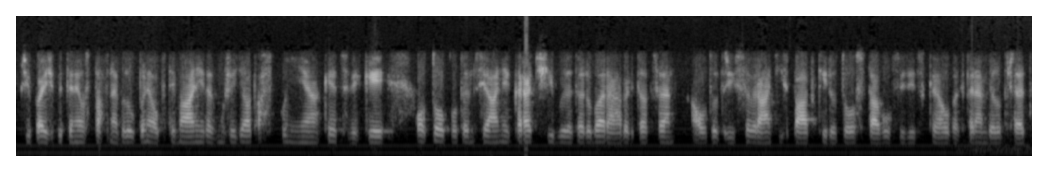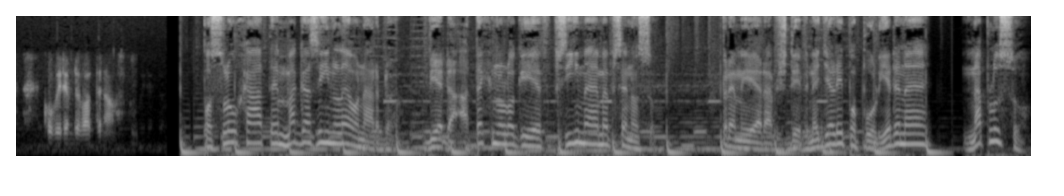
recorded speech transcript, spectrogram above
V případě, že by ten jeho stav nebyl úplně optimální, tak může dělat aspoň nějaké cviky. O to potenciálně kratší bude ta doba rehabilitace a o to dřív se vrátí zpátky do toho stavu fyzického, ve kterém byl před COVID-19. Posloucháte magazín Leonardo. Věda a technologie v přímém přenosu. Premiéra vždy v neděli po půl jedné na Plusu.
